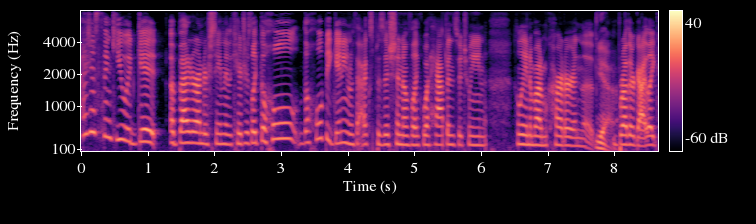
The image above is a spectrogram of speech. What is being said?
I just think you would get a better understanding of the characters. Like the whole the whole beginning with the exposition of like what happens between Helena Bonham Carter and the Yeah. brother guy, like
